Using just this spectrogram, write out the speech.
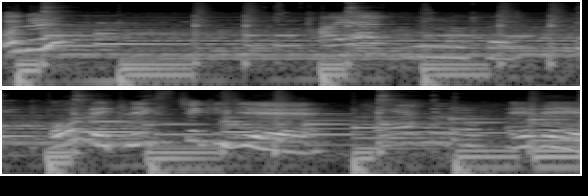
O ne? Ayak vurması. O refleks çekici. Ayak vurması. Evet,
